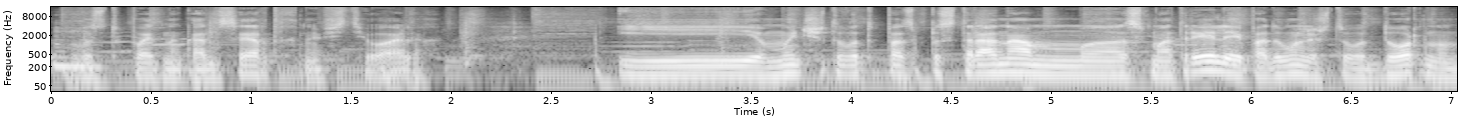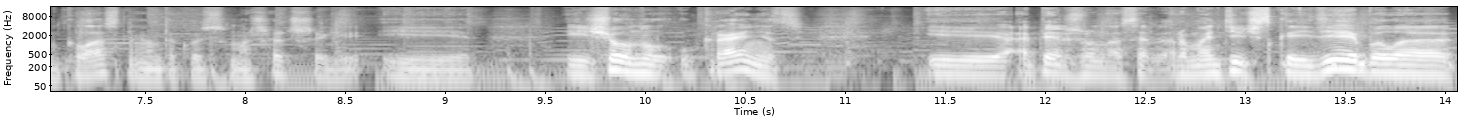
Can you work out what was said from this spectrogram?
выступать на концертах, на фестивалях. И мы что-то вот по, по сторонам а, смотрели и подумали, что вот Дорн, он классный, он такой сумасшедший. И, и еще он украинец. И опять же у нас романтическая идея была,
